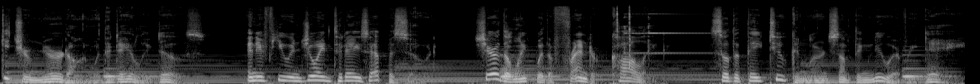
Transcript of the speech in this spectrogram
Get your nerd on with the Daily Dose. And if you enjoyed today's episode, share the link with a friend or colleague so that they too can learn something new every day.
